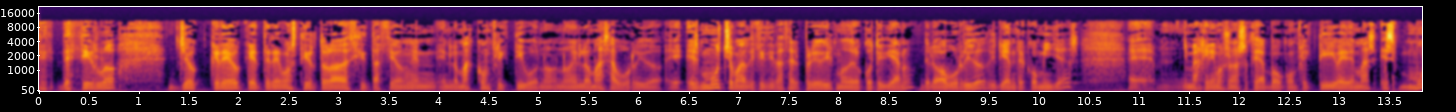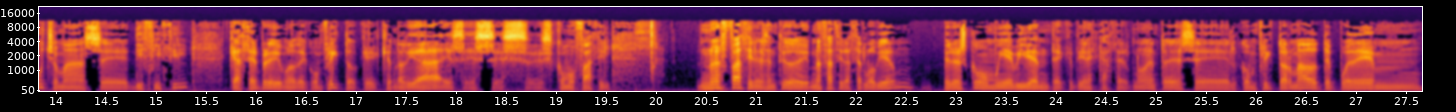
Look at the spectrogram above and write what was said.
decirlo, yo creo que tenemos cierto grado de excitación en, lo más conflictivo, ¿no? no en lo más aburrido. Eh, es mucho más difícil hacer periodismo de lo cotidiano, de lo aburrido, diría entre comillas. Eh, imaginemos una sociedad poco conflictiva y demás. Es mucho más eh, difícil que hacer periodismo de conflicto, que, en realidad es, es, es, como fácil no es fácil en el sentido de no es fácil hacerlo bien, pero es como muy evidente que tienes que hacer, ¿no? Entonces el conflicto armado te puede mm,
